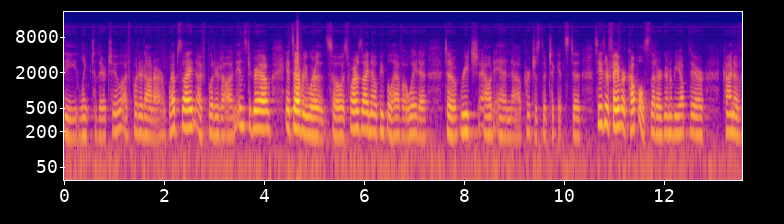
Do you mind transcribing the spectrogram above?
the link to there too. I've put it on our website, I've put it on Instagram, it's everywhere. So as far as I know, people have a way to, to reach out and uh, purchase their tickets to see their favorite couples that are going to be up there kind of,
